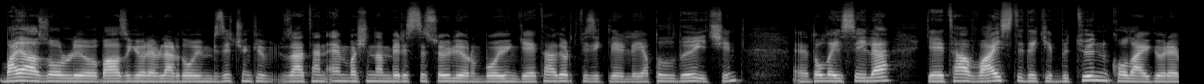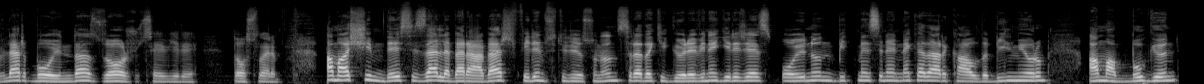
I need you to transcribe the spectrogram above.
bayağı zorluyor bazı görevlerde oyun bizi. Çünkü zaten en başından beri size söylüyorum. Bu oyun GTA 4 fizikleriyle yapıldığı için e, dolayısıyla GTA Vice City'deki bütün kolay görevler bu oyunda zor sevgili dostlarım. Ama şimdi sizlerle beraber film stüdyosunun sıradaki görevine gireceğiz. Oyunun bitmesine ne kadar kaldı bilmiyorum ama bugün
